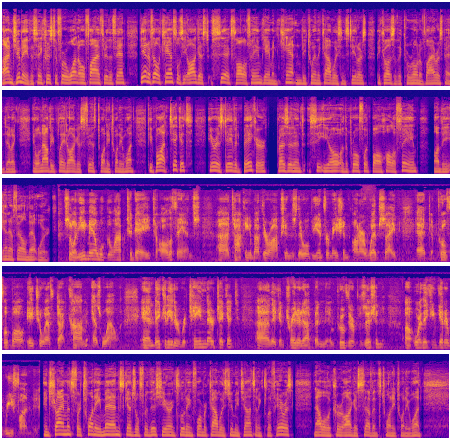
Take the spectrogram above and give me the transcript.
I'm Jimmy, the St. Christopher 105 through the fan. The NFL cancels the August 6th Hall of Fame game in Canton between the Cowboys and Steelers because of the coronavirus pandemic. It will now be played August 5th, 2021. If you bought tickets, here is David Baker, President, CEO of the Pro Football Hall of Fame on the NFL Network. So, an email will go out today to all the fans uh, talking about their options. There will be information on our website at profootballhof.com as well. And they can either retain their ticket, uh, they can trade it up and improve their position, uh, or they can get a refund. Enshrinements for 20 men scheduled for this year, including former Cowboys Jimmy Johnson and Cliff Harris, now will occur August 7th, 2021.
